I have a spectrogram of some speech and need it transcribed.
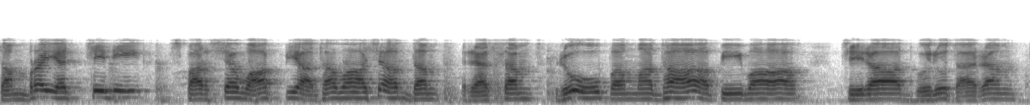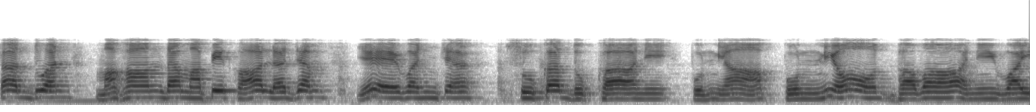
सम्प्रयच्छिति स्पर्शवाप्यथवा शब्दं रसं रूपमधापि वा। चिराद्गुरुतरं तद्वन्महान्तमपि कालजम् एवञ्च सुखदुःखानि पुण्या पुण्योद्भवानि वै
